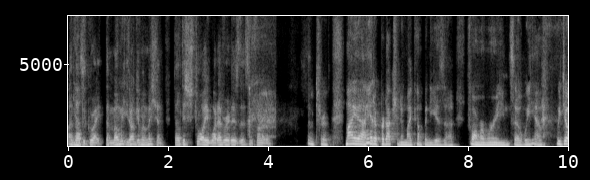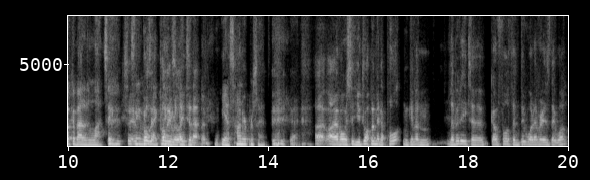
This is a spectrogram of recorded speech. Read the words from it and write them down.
and Yes. they'll be great. The moment you don't give them a mission, they'll destroy whatever it is that's in front of them. so true my uh, head of production in my company is a former marine so we have we joke about it a lot same, So same probably exact probably things, relate to that then. yes 100% yeah. uh, I've always said you drop them in a port and give them liberty to go forth and do whatever it is they want.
